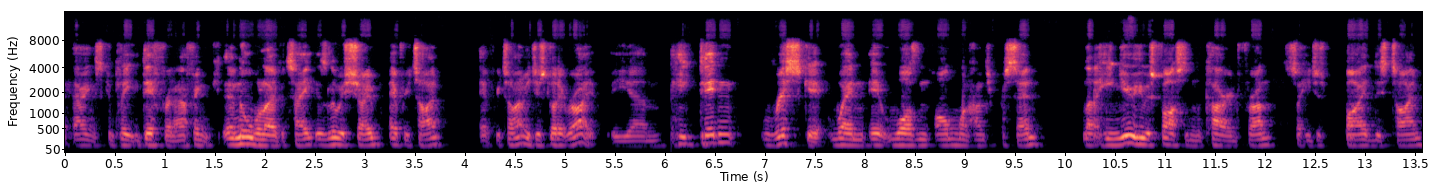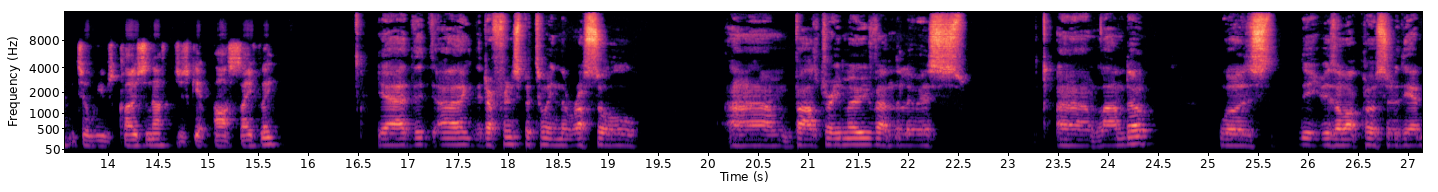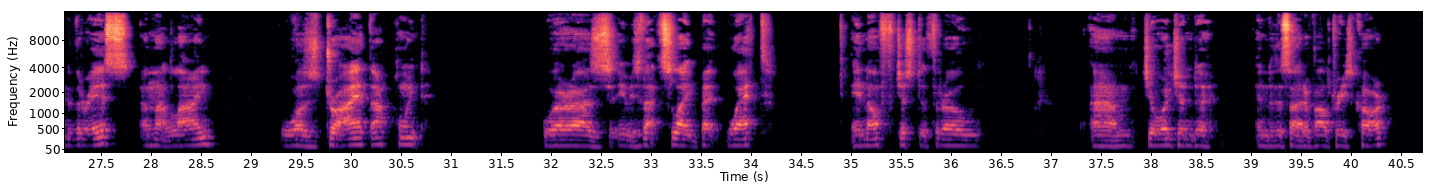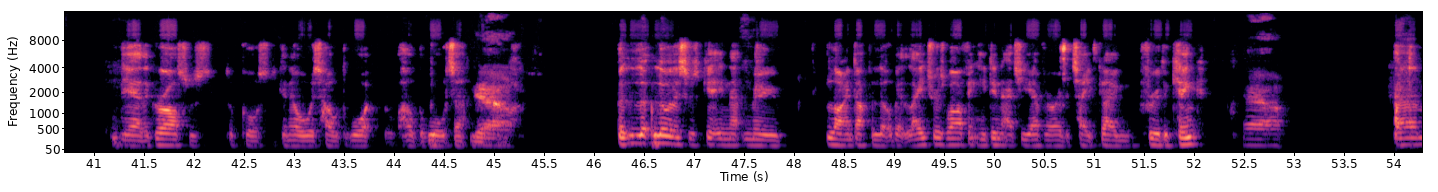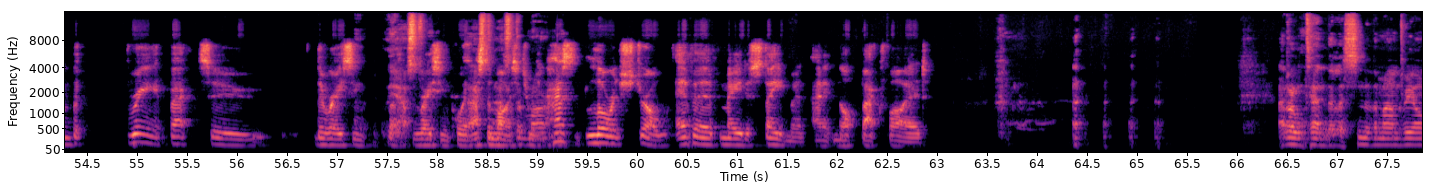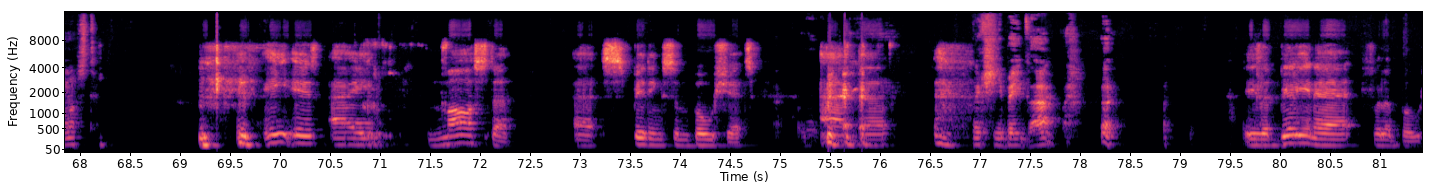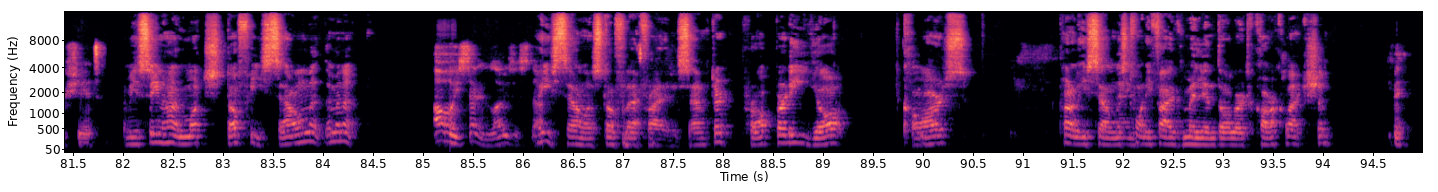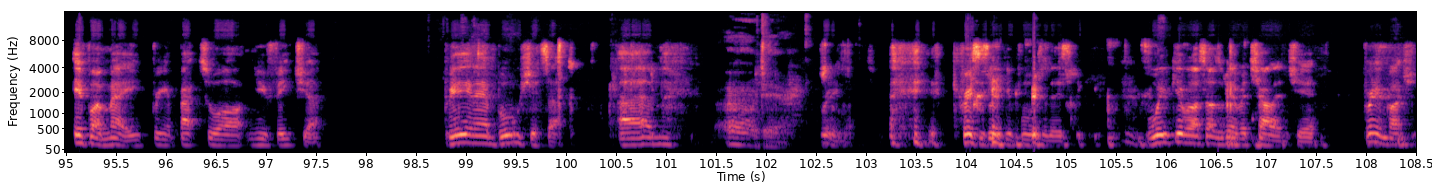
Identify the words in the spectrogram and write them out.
I think it's completely different. I think a normal overtake, as Lewis showed every time, every time he just got it right. He um, he didn't risk it when it wasn't on one hundred percent. like he knew he was faster than the car in front, so he just bided his time until he was close enough to just get past safely. Yeah, the, I think the difference between the Russell um, Valtteri move and the Lewis um, Lando was it was a lot closer to the end of the race, and that line was dry at that point, whereas it was that slight bit wet enough just to throw um, George into into the side of Valtteri's car. Yeah, the grass was, of course, going to always hold the wa- hold the water. Yeah. But Lewis was getting that move lined up a little bit later as well. I think he didn't actually ever overtake going through the kink. Yeah, Um, but bringing it back to the racing, The uh, Aston- the racing point, Aston- Aston Martin Aston situation. Martin. Has Lawrence Stroll ever made a statement and it not backfired? I don't tend to listen to the man, to be honest. he is a master at spinning some bullshit, and uh, Make sure you beat that. he's a billionaire full of bullshit. Have you seen how much stuff he's selling at the minute? Oh, he's selling loads of stuff. He's selling stuff left, right, and centre. Property, yacht, cars. Apparently, he's selling his $25 million car collection. If I may, bring it back to our new feature, billionaire bullshitter. Um, Oh, dear. pretty much. Chris is looking forward to this. We've given ourselves a bit of a challenge here. Pretty much,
